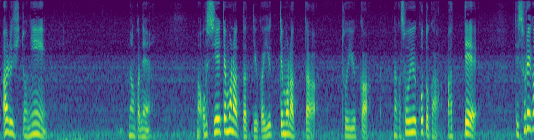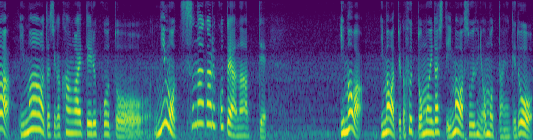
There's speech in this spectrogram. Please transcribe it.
ある人になんかね、まあ、教えてもらったっていうか言ってもらったというかなんかそういうことがあってでそれが今私が考えていることにもつながることやなって今は今はっていうかふっと思い出して今はそういうふうに思ったんやけど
